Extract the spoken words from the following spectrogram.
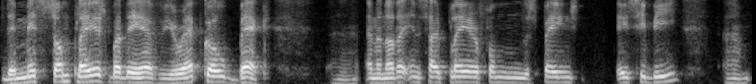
they missed some players, but they have Jerebko back uh, and another inside player from the Spain ACB. Um,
